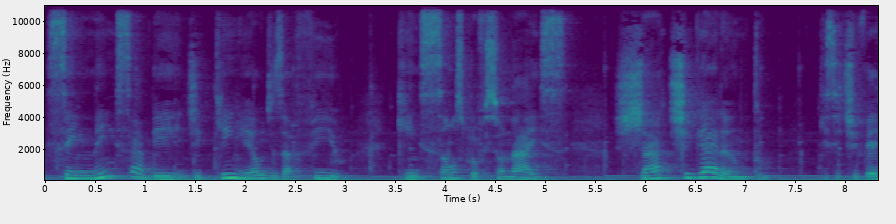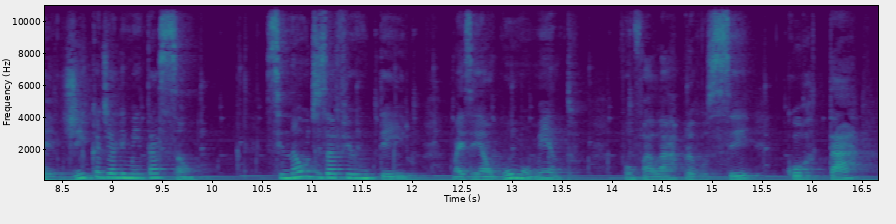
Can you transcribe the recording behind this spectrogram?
sem nem saber de quem é o desafio, quem são os profissionais, já te garanto que se tiver dica de alimentação, se não o desafio inteiro, mas em algum momento, vão falar para você cortar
